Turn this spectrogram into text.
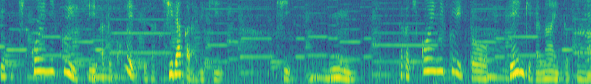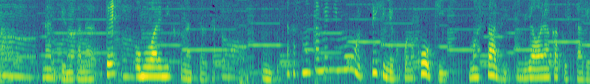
く聞こえにくいし、うん。あと声ってさ気だからね気気。うん。だから聞こえにくいとん。元気がないとか、うん。なんていうのかなってうん。思われにくくなっちゃうじゃん、そう。うん、だからそのためにもぜひねここの後筋マッサージうん柔らかくしてあげて。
